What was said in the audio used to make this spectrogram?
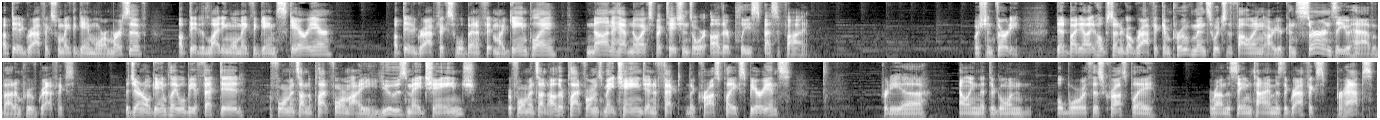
Updated graphics will make the game more immersive. Updated lighting will make the game scarier. Updated graphics will benefit my gameplay. None, I have no expectations or other, please specify. Question 30. Dead by Daylight hopes to undergo graphic improvements. Which of the following are your concerns that you have about improved graphics? The general gameplay will be affected. Performance on the platform I use may change. Performance on other platforms may change and affect the crossplay experience. Pretty, uh, telling that they're going full bore with this crossplay around the same time as the graphics, perhaps.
